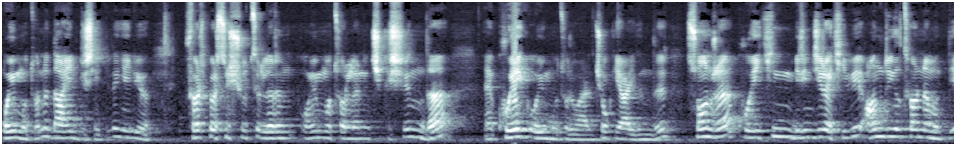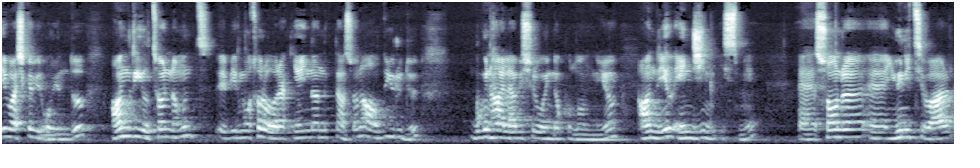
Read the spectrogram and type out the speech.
oyun motoruna dahil bir şekilde geliyor. First person shooter'ların oyun motorlarının çıkışında e, Quake oyun motoru vardı. Çok yaygındı. Sonra Quake'in birinci rakibi Unreal Tournament diye başka bir oyundu. Unreal Tournament e, bir motor olarak yayınlandıktan sonra aldı yürüdü. Bugün hala bir sürü oyunda kullanılıyor. Unreal Engine ismi. Ee, sonra e, Unity var,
